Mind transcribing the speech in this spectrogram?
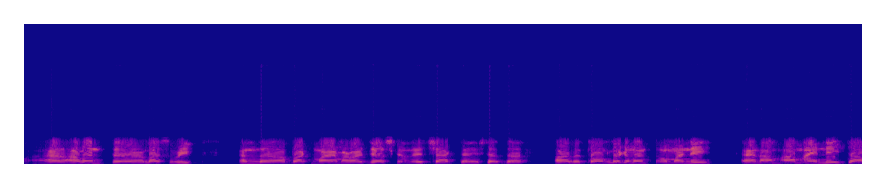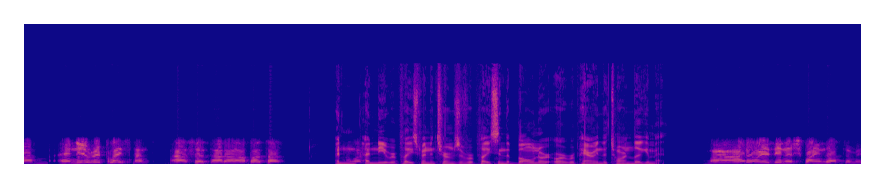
Uh, I went uh, last week and uh, brought my MRI disc and they checked and he said uh, I have a torn ligament on my knee and I'm, I might need um, a knee replacement. I said I don't know about that. A, a knee replacement in terms of replacing the bone or, or repairing the torn ligament? Uh, I don't. He didn't explain that to me.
